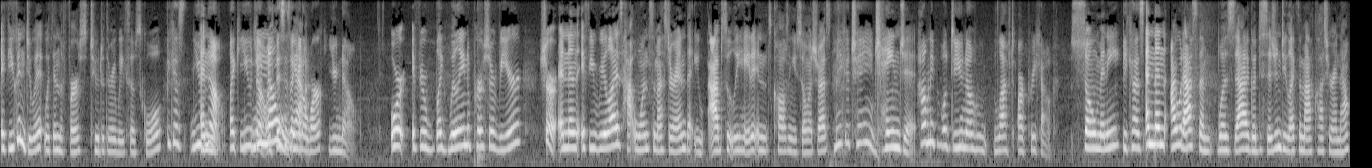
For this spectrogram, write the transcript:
If you can do it within the first two to three weeks of school, Because you know, like you you know, know, if this isn't yeah. gonna work, you know. Or if you're like willing to persevere sure and then if you realize ha- one semester in that you absolutely hate it and it's causing you so much stress Make a change. change it How many people do you know who left our pre-calc so many because and then i would ask them was that a good decision do you like the math class you're in now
